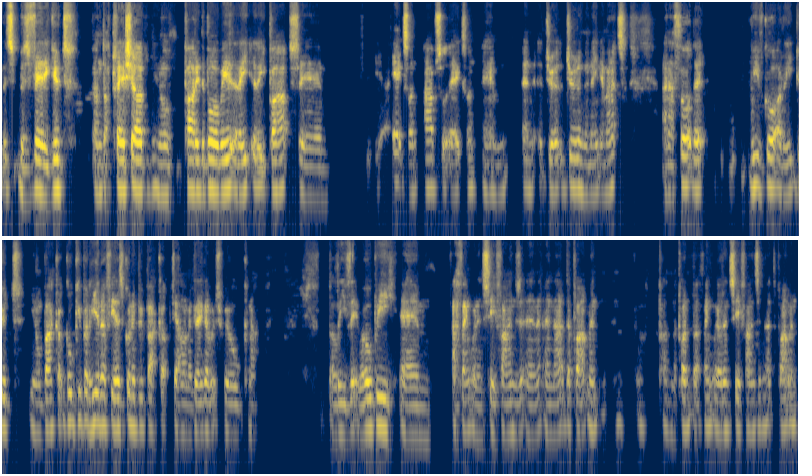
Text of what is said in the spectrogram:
was, was very good under pressure. You know, parried the ball away at the right, right parts. Um, excellent, absolutely excellent. Um, and during the ninety minutes, and I thought that we've got a right good, you know, backup goalkeeper here. If he is going to be back up to Alan McGregor, which we all kind of believe that he will be, um, I think we're in safe hands in, in that department. Pardon the pun, but I think we're in safe hands in that department.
